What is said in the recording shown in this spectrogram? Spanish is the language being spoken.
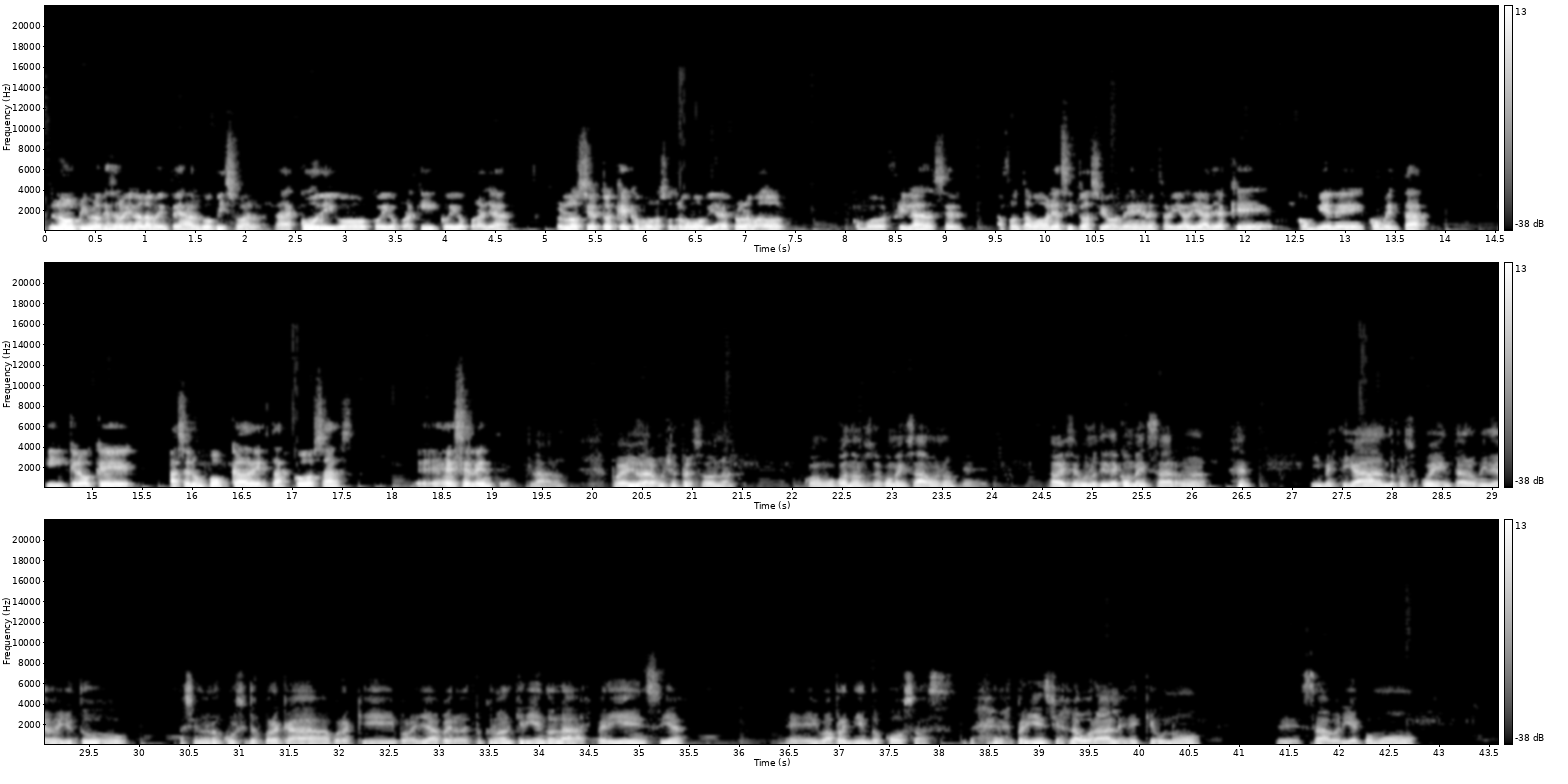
lo primero que se nos viene a la mente es algo visual, o sea, código, código por aquí, código por allá. Pero lo cierto es que como nosotros como vida de programador, como freelancer, afrontamos varias situaciones en nuestra vida diaria que conviene comentar. Y creo que hacer un podcast de estas cosas es excelente. Claro, puede ayudar a muchas personas, como cuando nosotros comenzamos, ¿no? A veces uno tiene que comenzar investigando por su cuenta los videos de YouTube, haciendo unos cursitos por acá, por aquí, por allá, pero después que uno va adquiriendo la experiencia eh, y va aprendiendo cosas, experiencias laborales, es que uno eh, sabría cómo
